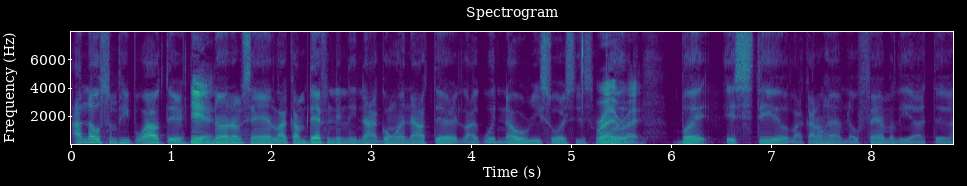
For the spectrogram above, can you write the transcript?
I know some people out there. Yeah. You know what I'm saying? Like I'm definitely not going out there like with no resources. Right, but, right. But it's still like I don't have no family out there.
